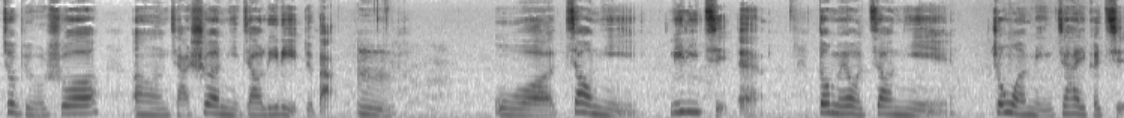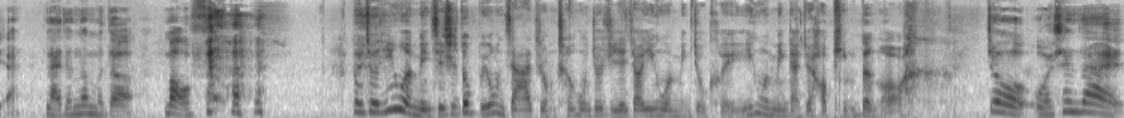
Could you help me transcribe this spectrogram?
就比如说，嗯，假设你叫 Lily，对吧？嗯，我叫你 Lily 姐，都没有叫你中文名加一个姐来的那么的冒犯。对，叫英文名其实都不用加这种称呼，你就直接叫英文名就可以。英文名感觉好平等哦。就我现在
